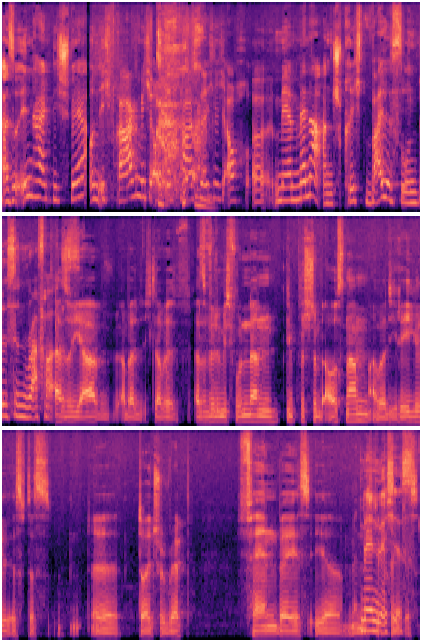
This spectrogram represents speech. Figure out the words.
Also inhaltlich schwer. Und ich frage mich, ob das tatsächlich auch äh, mehr Männer anspricht, weil es so ein bisschen rougher ist. Also ja, aber ich glaube, also würde mich wundern, gibt bestimmt Ausnahmen, aber die Regel ist, dass äh, deutsche Rap-Fanbase eher männlich, männlich geprägt ist.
